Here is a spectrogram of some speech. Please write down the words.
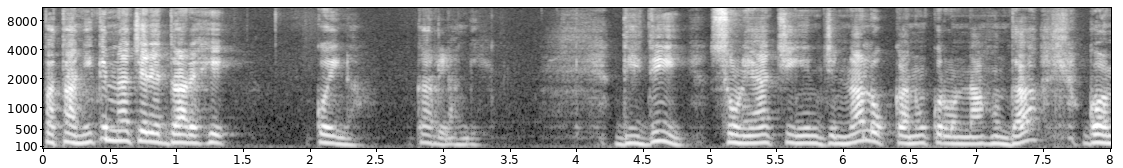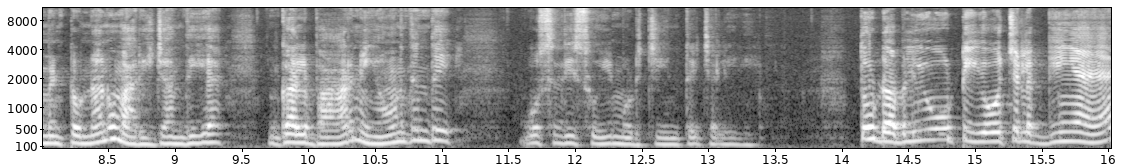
ਪਤਾ ਨਹੀਂ ਕਿੰਨਾ ਚਿਰ ਇਦਾਂ ਰਹੇ। ਕੋਈ ਨਾ, ਕਰ ਲਾਂਗੀ। ਦੀਦੀ, ਸੁਣਿਆ ਚੀਨ ਜਿੰਨਾ ਲੋਕਾਂ ਨੂੰ ਕਰੋਨਾ ਹੁੰਦਾ ਗਵਰਨਮੈਂਟ ਉਹਨਾਂ ਨੂੰ ਮਾਰੀ ਜਾਂਦੀ ਹੈ, ਗੱਲ ਬਾਹਰ ਨਹੀਂ ਆਉਣ ਦਿੰਦੇ। ਉਸ ਦੀ ਸੂਈ ਮੁੜ ਚੀਨ ਤੇ ਚਲੀ ਗਈ। ਤੂੰ WTO ਚ ਲੱਗੀ ਐ,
